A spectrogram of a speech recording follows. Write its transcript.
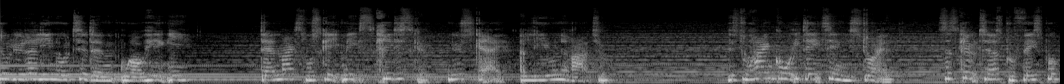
Du lytter lige nu til Den Uafhængige. Danmarks måske mest kritiske, nysgerrige og levende radio. Hvis du har en god idé til en historie, så skriv til os på Facebook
